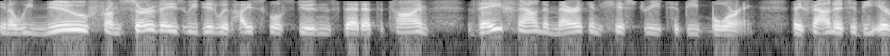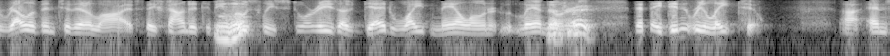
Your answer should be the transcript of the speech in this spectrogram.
you know, we knew from surveys we did with high school students that at the time they found American history to be boring. They found it to be irrelevant to their lives. They found it to be Mhm. mostly stories of dead white male owner, landowners right. that they didn't relate to. Uh, and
